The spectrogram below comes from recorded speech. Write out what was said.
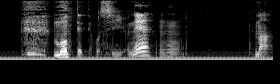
持っててほしいよね。うん。まあ、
